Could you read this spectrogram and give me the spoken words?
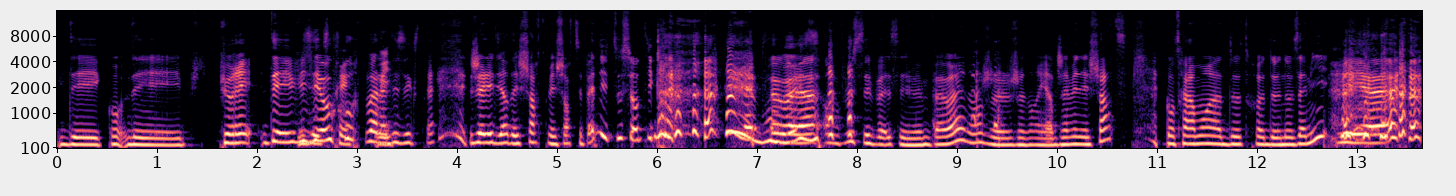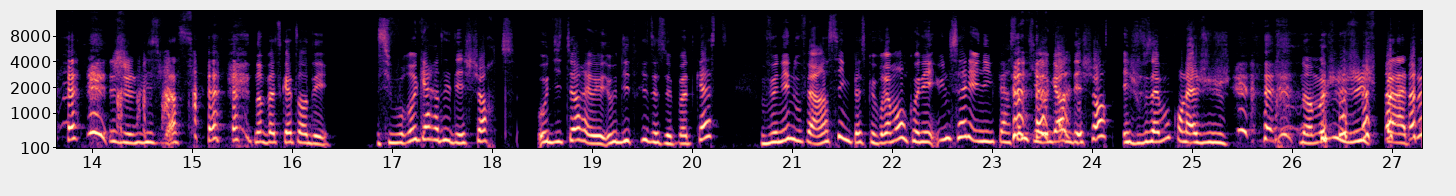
Des, des purées, des, vidéos extraits, courtes, voilà, oui. des extraits. J'allais dire des shorts, mais shorts, c'est pas du tout sur TikTok. La Euh, voilà. En plus, c'est pas- c'est même pas vrai, non. Je, je ne regarde jamais des shorts, contrairement à d'autres de nos amis. Mais euh, je ne vice versa. Non, parce qu'attendez, si vous regardez des shorts auditeurs et auditrices de ce podcast, venez nous faire un signe parce que vraiment on connaît une seule et unique personne qui regarde des shorts et je vous avoue qu'on la juge. Non, moi je juge pas. Toi,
